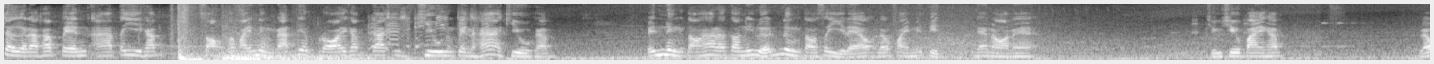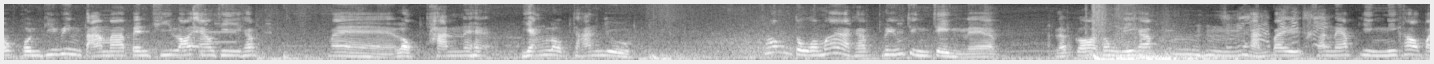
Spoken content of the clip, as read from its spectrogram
เจอแล้วครับ เป็นอาร์ตี้ครับส่องเข้าไป 1 นัดเรียบร้อยครับ ได้อีกคิวหนึงเป็น 5 คิวครับ เป็น 1 ต่อ 5 แล้วตอนนี้เหลือ 1 ต่อ 4 แล้ว แล้วไฟไม่ติดแน่นอนนะฮะชิวๆไปครับ แล้วคนที่วิ่งตามมาเป็น T100 LT ครับแม่หลบทันนะฮะยังหลบทันอยู่ ล่องตัวมากครับพริ้วจริงๆนะครับแล้วก็ตรงนี้ครับหันไปสแนปยิงนี้เข้าไป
